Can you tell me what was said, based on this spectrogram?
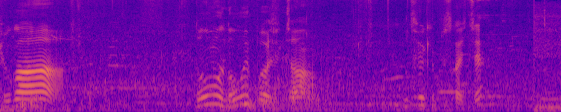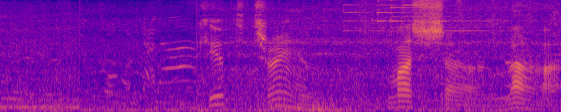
뷰가 너무 너무 예뻐요 진짜. 어떻게 이렇게 예쁠 수가 있지? 큐트 트렌 마샬라.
